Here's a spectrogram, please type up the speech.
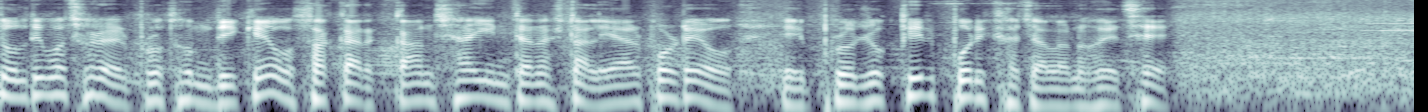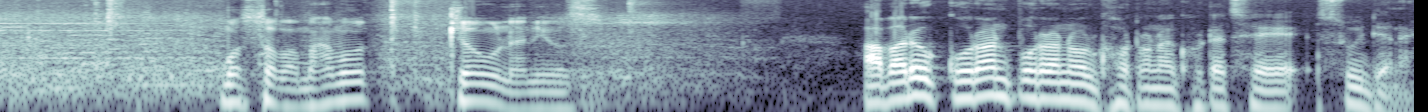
চলতি বছরের প্রথম দিকে ওসাকার কানসাই ইন্টারন্যাশনাল এয়ারপোর্টেও এই প্রযুক্তির পরীক্ষা চালানো হয়েছে। মোস্তফা মাহমুদ যমুনা নিউজ। আবারও কোরআন পোড়ানোর ঘটনা ঘটেছে সুইডেনে।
